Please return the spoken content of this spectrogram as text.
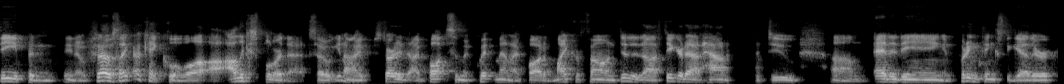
deep and you know so i was like okay cool well i'll, I'll explore that so you know i started i bought some equipment i bought a microphone did it i figured out how to do um, editing and putting things together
